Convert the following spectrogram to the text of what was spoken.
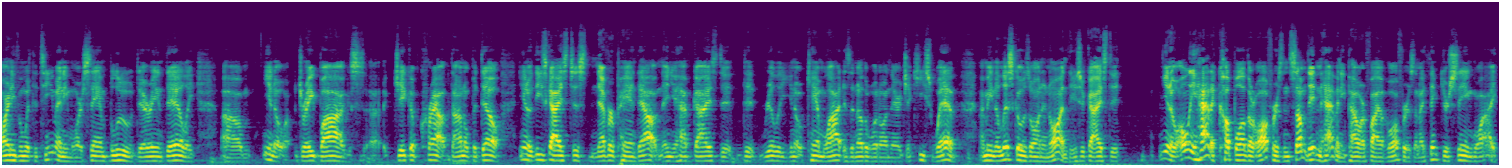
aren't even with the team anymore: Sam Blue, Darian Daly, um, you know, Dre Boggs, uh, Jacob Kraut, Donald Bedell. You know, these guys just never panned out. And then you have guys that, that really, you know, Cam Lott is another one on there, Jaquise Webb. I mean, the list goes on and on. These are guys that you know, only had a couple other offers, and some didn't have any Power Five offers. And I think you're seeing why.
